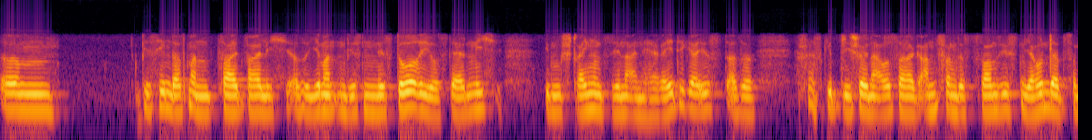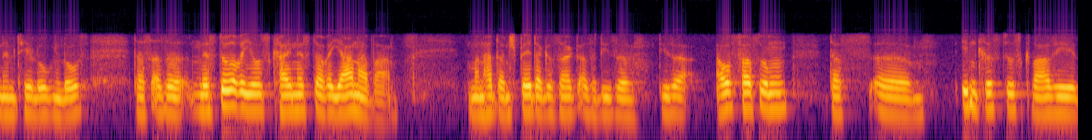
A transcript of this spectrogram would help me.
Ähm, bis hin, dass man zeitweilig, also jemanden wie Nestorius, der nicht im strengen Sinne ein Heretiker ist, also es gibt die schöne Aussage Anfang des 20. Jahrhunderts von dem Theologen Los, dass also Nestorius kein Nestorianer war. Man hat dann später gesagt, also diese, diese Auffassung, dass äh, in Christus quasi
